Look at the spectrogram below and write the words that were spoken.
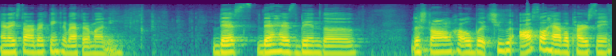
and they start back thinking about their money. That's that has been the the stronghold, but you also have a person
